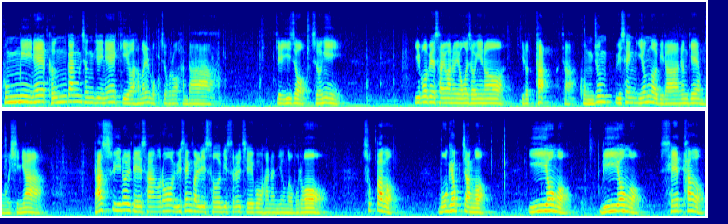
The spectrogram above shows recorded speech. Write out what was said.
국민의 건강 정진에 기여함을 목적으로 한다. 제2조 정의 이 법에 사용하는 용어 정의는 이렇다. 자, 공중위생 영업이라는 게 무엇이냐? 다수인을 대상으로 위생관리 서비스를 제공하는 영업으로 숙박업, 목욕장업, 이용업, 미용업, 세탁업,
